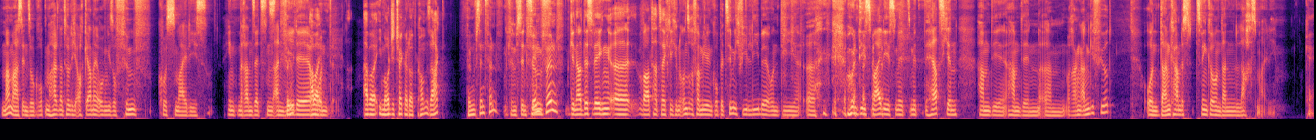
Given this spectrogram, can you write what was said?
Mamas in so Gruppen halt natürlich auch gerne irgendwie so fünf Kuss-Smileys hinten ransetzen an Fünf, jede aber- und Aber emojitracker.com sagt, fünf sind fünf. fünf sind Sind fünf. fünf. Genau deswegen äh, war tatsächlich in unserer Familiengruppe ziemlich viel Liebe und die äh, und die Smileys mit mit Herzchen haben die haben den ähm, Rang angeführt und dann kam das Zwinker und dann Lach-Smiley. Okay.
